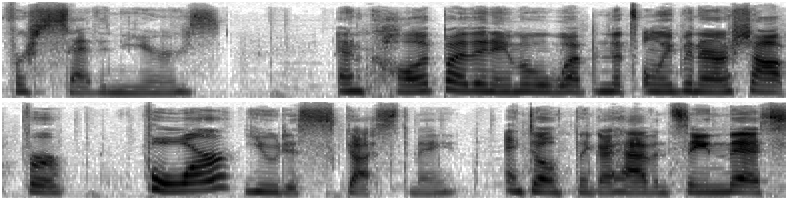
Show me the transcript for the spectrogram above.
for seven years and call it by the name of a weapon that's only been in our shop for four, you disgust me. And don't think I haven't seen this.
